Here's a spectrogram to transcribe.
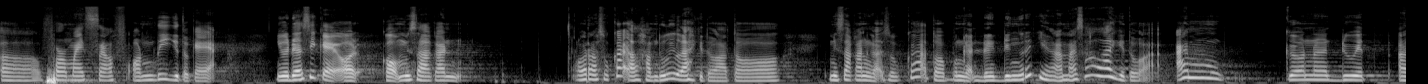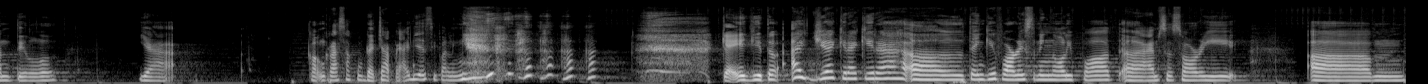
uh, for myself only gitu kayak yaudah sih kayak kalau misalkan orang suka alhamdulillah gitu atau misalkan nggak suka ataupun nggak dengerin ya nggak masalah gitu. I'm gonna do it until ya kalau ngerasa aku udah capek aja sih palingnya kayak gitu aja kira-kira uh, thank you for listening Nollypot uh, I'm so sorry. Um,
